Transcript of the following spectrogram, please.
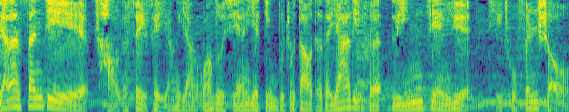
两岸三地吵得沸沸扬扬，王祖贤也顶不住道德的压力，和林建岳提出分手，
